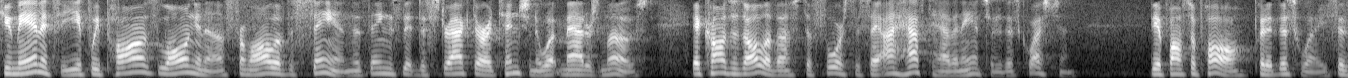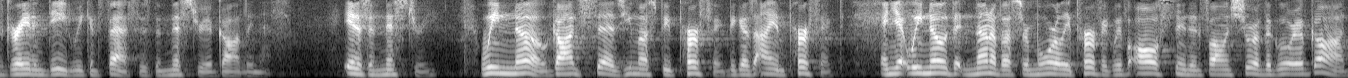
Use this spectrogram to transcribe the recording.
humanity, if we pause long enough from all of the sand, the things that distract our attention to what matters most, it causes all of us to force to say, I have to have an answer to this question. The Apostle Paul put it this way He says, Great indeed, we confess, is the mystery of godliness. It is a mystery. We know God says, You must be perfect because I am perfect. And yet we know that none of us are morally perfect. We've all sinned and fallen short of the glory of God.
